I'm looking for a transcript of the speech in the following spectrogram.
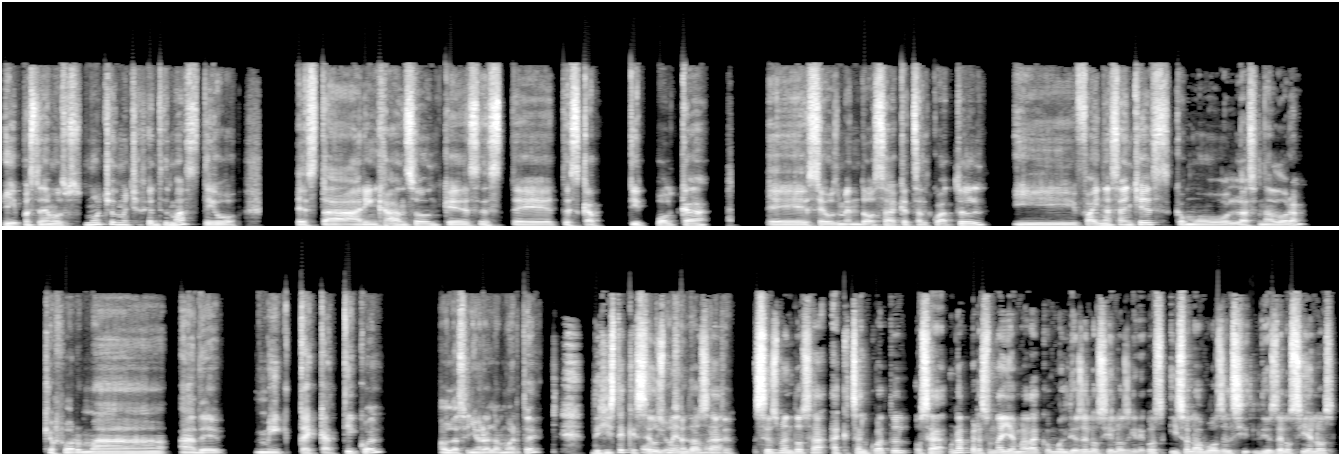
Y pues tenemos muchas, muchas gentes más. Digo, está Arin Hanson, que es este Tezcatlipoca, eh, Zeus Mendoza, Quetzalcoatl y Faina Sánchez como la senadora que forma a de Mictecaticual o la señora de la muerte. Dijiste que Zeus Mendoza, Zeus Mendoza a Quetzalcoatl, o sea, una persona llamada como el dios de los cielos griegos hizo la voz del dios de los cielos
